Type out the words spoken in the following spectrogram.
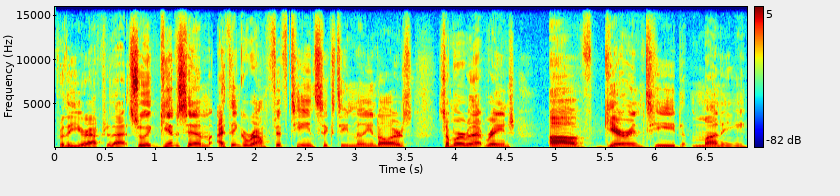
for the year after that. So it gives him, I think, around 15, 16 million dollars, somewhere in that range of guaranteed money.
